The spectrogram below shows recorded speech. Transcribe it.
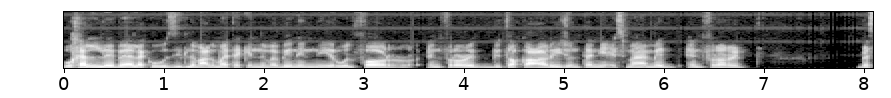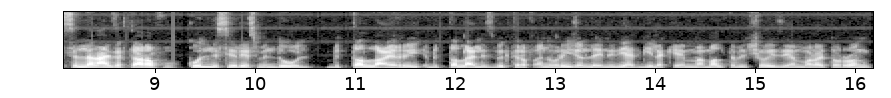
وخلي بالك وزيد لمعلوماتك إن ما بين ال near وال far infrared بتقع region تانية اسمها mid infrared بس اللي أنا عايزك تعرفه كل series من دول بتطلع الري... بتطلع ال spectra of أنهو region لأن دي هتجيلك يا إما multiple choice يا إما right or wrong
